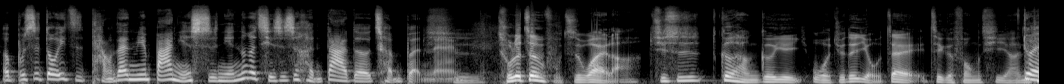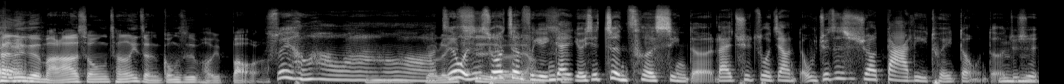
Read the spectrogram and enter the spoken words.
而不是都一直躺在那边八年十年，那个其实是很大的成本呢。是，除了政府之外啦，其实各行各业，我觉得有在这个风气啊。你看那个马拉松，常常一整个公司跑去报了，所以很好啊，嗯、很好啊。其实我是说，政府也应该有一些政策性的来去做这样的，我觉得这是需要大力推动的，嗯、哼哼就是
